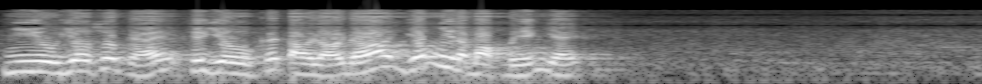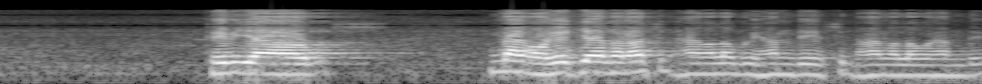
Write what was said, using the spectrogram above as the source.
Nhiều vô số kể, cho dù cái tội lỗi đó giống như là bọt biển vậy. Thì bây giờ, chúng ta ngồi vô chơi ta nói, subhanallah, bihamdi, subhanallah wa một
